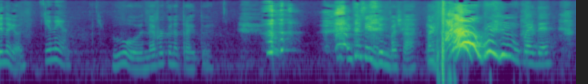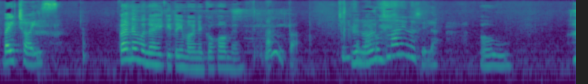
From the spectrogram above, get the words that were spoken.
Yan na yun? Yan na yan. Ooh, never ko na try to eh. Nag-save din ba siya? Like, Pwede. By choice. paano mo nakikita yung mga nagko-comment? Ano ba? Chill ka Ganon? Pag sumali na sila. Oh.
